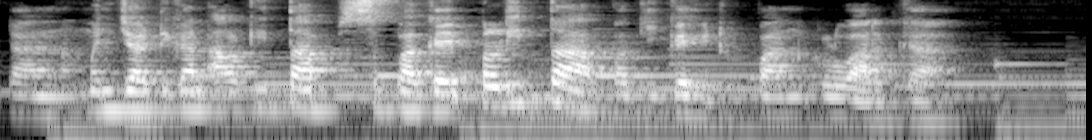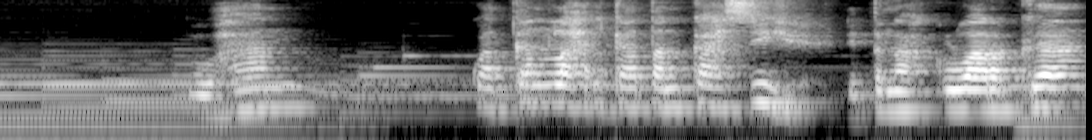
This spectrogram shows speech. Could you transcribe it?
dan menjadikan Alkitab sebagai pelita bagi kehidupan keluarga. Tuhan, kuatkanlah ikatan kasih di tengah keluarga,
